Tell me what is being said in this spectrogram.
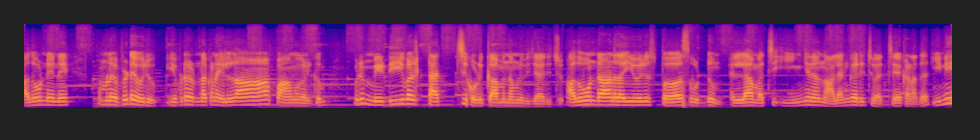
അതുകൊണ്ട് തന്നെ നമ്മൾ എവിടെ ഒരു ഇവിടെ ഉണ്ടാക്കുന്ന എല്ലാ ഫാമുകൾക്കും ഒരു മിഡീവൽ ടച്ച് കൊടുക്കാമെന്ന് നമ്മൾ വിചാരിച്ചു. അതുകൊണ്ടാണ് ഈ ഒരു സ്പേഴ്സ് വുഡും എല്ലാം വെച്ച് ഇങ്ങനെ ഒന്ന് അലങ്കരിച്ച് വെച്ചേക്കണത്. ഇനി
